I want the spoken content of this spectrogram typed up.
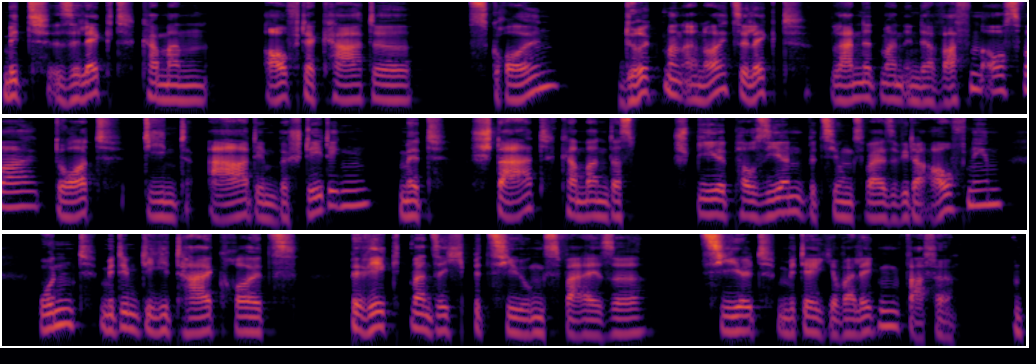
Mit Select kann man auf der Karte scrollen. Drückt man erneut Select, landet man in der Waffenauswahl. Dort dient A dem Bestätigen. Mit Start kann man das Spiel pausieren bzw. wieder aufnehmen. Und mit dem Digitalkreuz bewegt man sich bzw. zielt mit der jeweiligen Waffe. Und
